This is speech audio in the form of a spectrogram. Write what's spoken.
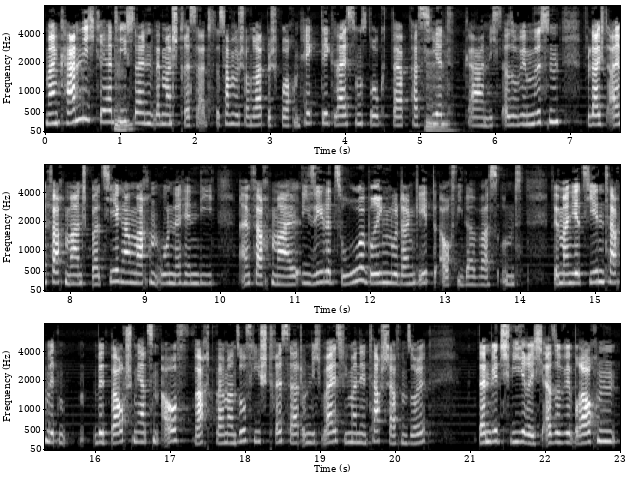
man kann nicht kreativ mhm. sein, wenn man Stress hat. Das haben wir schon gerade besprochen. Hektik, Leistungsdruck, da passiert mhm. gar nichts. Also wir müssen vielleicht einfach mal einen Spaziergang machen ohne Handy, einfach mal die Seele zur Ruhe bringen, nur dann geht auch wieder was. Und wenn man jetzt jeden Tag mit, mit Bauchschmerzen aufwacht, weil man so viel Stress hat und nicht weiß, wie man den Tag schaffen soll, dann wird es schwierig. Also wir brauchen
